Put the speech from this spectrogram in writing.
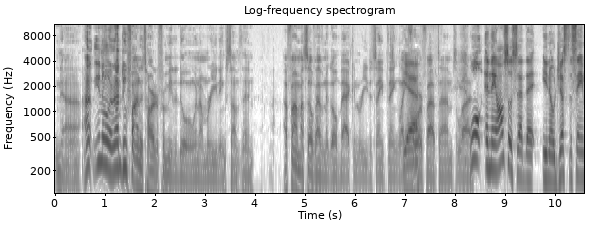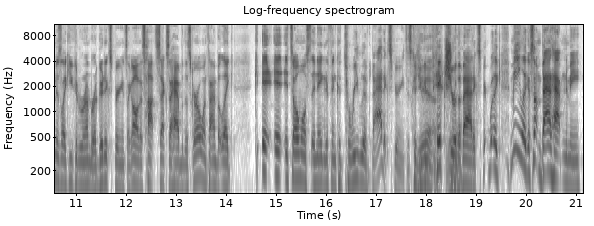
Nah, I, you know, and I do find it's harder for me to do it when I'm reading something. I find myself having to go back and read the same thing like Yeah. four or five times a lot. Well, and they also said that you know just the same as like you could remember a good experience, like oh this hot sex I had with this girl one time, but like it, it, it's almost a negative thing to relive bad experiences because you Yeah, can picture yeah. the bad experience. Like me, like if something bad happened to me,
